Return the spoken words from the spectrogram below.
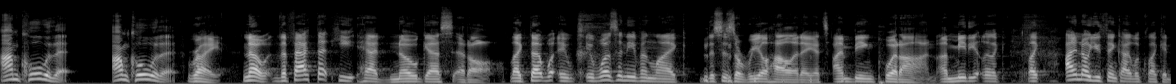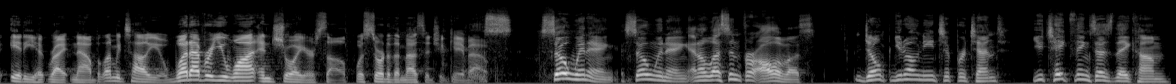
I'm cool with it i'm cool with it Right. No, the fact that he had no guests at all, like that, it, it wasn't even like this is a real holiday. It's I'm being put on immediately. Like, like I know you think I look like an idiot right now, but let me tell you, whatever you want, enjoy yourself. Was sort of the message he gave out. so winning so winning and a lesson for all of us don't you don't need to pretend You take things as they come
